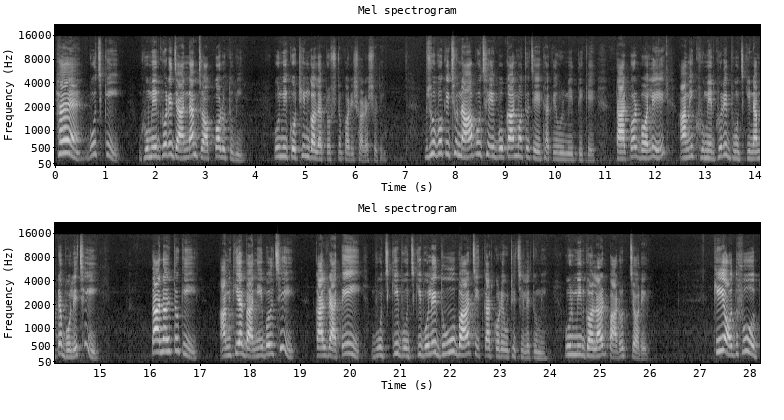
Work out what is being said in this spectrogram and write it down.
হ্যাঁ বুঝকি ঘুমের ঘরে যার নাম জপ করো তুমি। উর্মি কঠিন গলার প্রশ্ন করে সরাসরি। ধ্রুব কিছু না বুঝে বোকার মতো চেয়ে থাকে উর্মির দিকে। তারপর বলে, আমি ঘুমের ঘরে বুঁচকি নামটা বলেছি? তা নয় তো কি? আমি কি আর বানিয়ে বলছি? কাল রাতেই বুঁচকি বুঁচকি বলে দুবার চিৎকার করে উঠেছিলে তুমি। উর্মির গলার পারদ চড়ে। কি অদ্ভুত!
